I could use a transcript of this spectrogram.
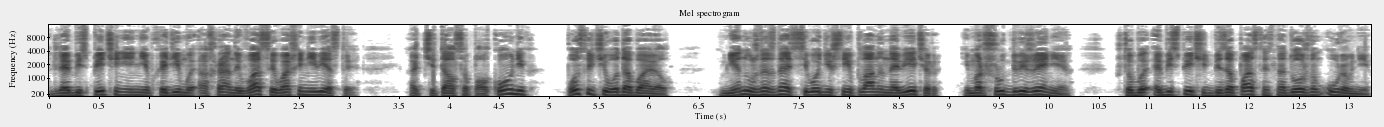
для обеспечения необходимой охраны вас и вашей невесты, отчитался полковник, после чего добавил. Мне нужно знать сегодняшние планы на вечер и маршрут движения, чтобы обеспечить безопасность на должном уровне.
